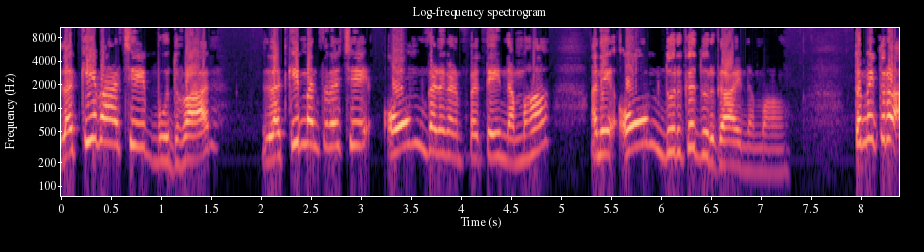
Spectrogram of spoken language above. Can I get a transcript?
લકી વાર છે બુધવાર, લકી મંત્ર છે ઓમ ગણ ગણપતે નમઃ અને ઓમ દુર્ગ દુર્ગાય નમઃ. તો મિત્રો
